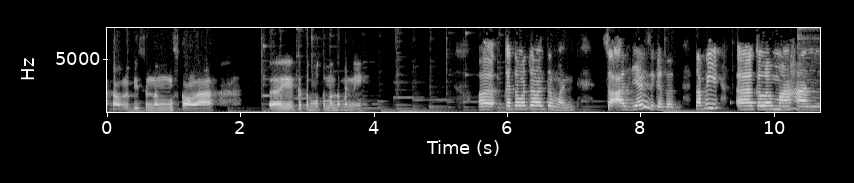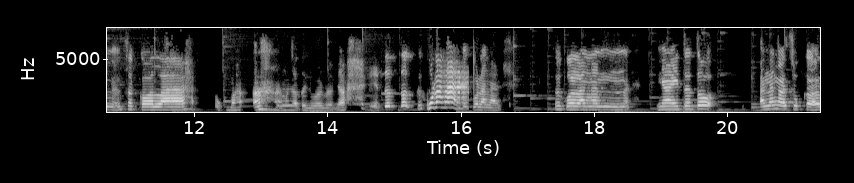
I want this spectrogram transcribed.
atau lebih seneng sekolah eh, ketemu teman-teman nih? Uh, ketemu teman-teman. Soalnya sih ketemu, tapi uh, kelemahan sekolah ah nggak tahu gimana ya. Itu tuh kekurangan kekurangan. Kekurangannya itu tuh anak nggak suka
